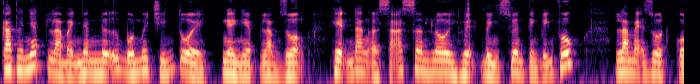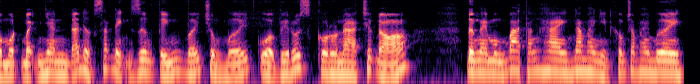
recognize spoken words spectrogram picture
Ca thứ nhất là bệnh nhân nữ 49 tuổi, nghề nghiệp làm ruộng, hiện đang ở xã Sơn Lôi, huyện Bình Xuyên, tỉnh Vĩnh Phúc, là mẹ ruột của một bệnh nhân đã được xác định dương tính với chủng mới của virus corona trước đó. Từ ngày 3 tháng 2 năm 2020,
